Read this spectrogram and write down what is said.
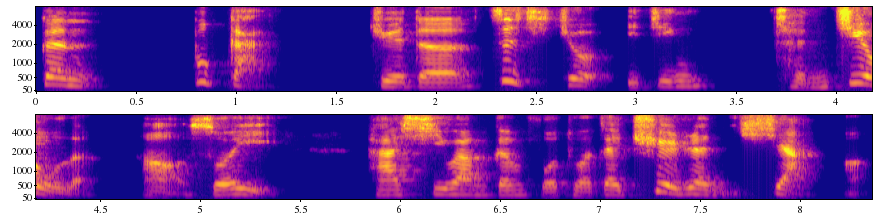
更不敢觉得自己就已经成就了啊！所以他希望跟佛陀再确认一下啊。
